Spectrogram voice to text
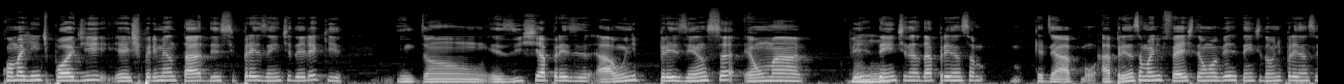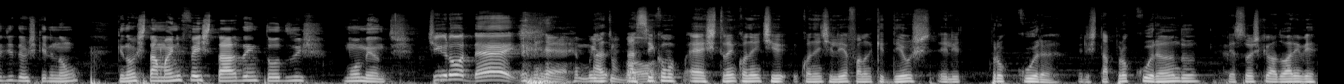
como a gente pode eh, experimentar desse presente dele aqui. Então, existe a, presen a unipresença é uma vertente né, da presença quer dizer, a, a presença manifesta é uma vertente da onipresença de Deus, que ele não que não está manifestada em todos os momentos. Tirou 10! É, muito A- bom. Assim como é estranho quando a gente, quando a gente lê falando que Deus, ele procura, ele está procurando pessoas que o adorem ver.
